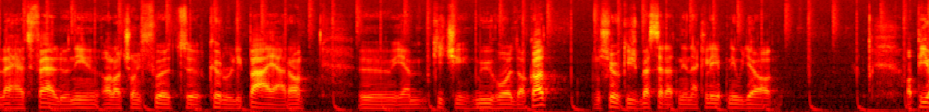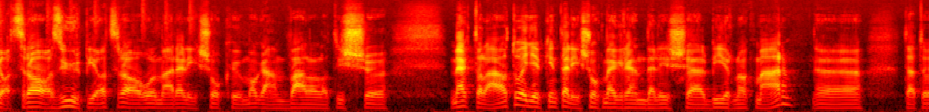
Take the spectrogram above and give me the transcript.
lehet fellőni alacsony föld körüli pályára ilyen kicsi műholdakat, és ők is beszeretnének lépni ugye a, a piacra, az űrpiacra, ahol már elég sok magánvállalat is megtalálható. Egyébként elég sok megrendeléssel bírnak már, tehát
